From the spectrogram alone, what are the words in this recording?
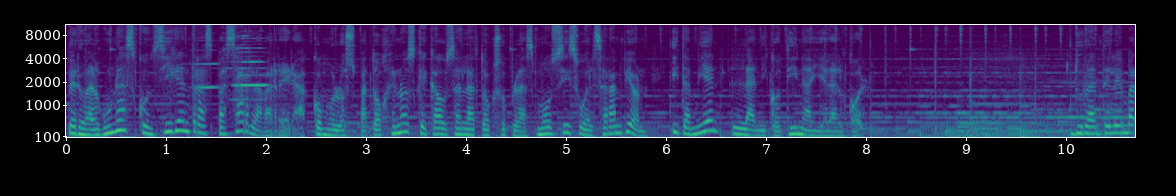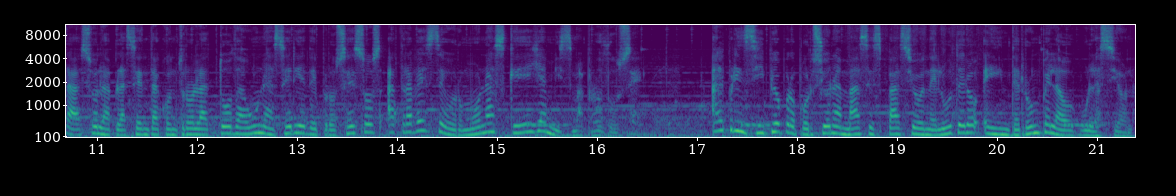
Pero algunas consiguen traspasar la barrera, como los patógenos que causan la toxoplasmosis o el sarampión, y también la nicotina y el alcohol. Durante el embarazo, la placenta controla toda una serie de procesos a través de hormonas que ella misma produce. Al principio proporciona más espacio en el útero e interrumpe la ovulación,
